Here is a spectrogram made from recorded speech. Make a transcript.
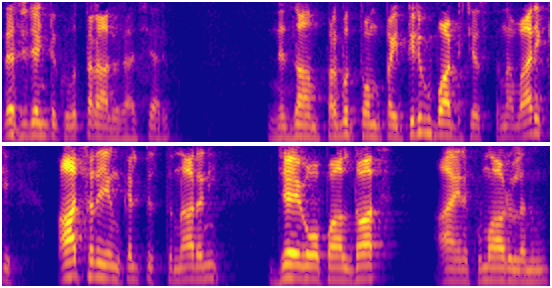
రెసిడెంట్కు ఉత్తరాలు రాశారు. నిజాం ప్రభుత్వంపై తిరుగుబాటు చేస్తున్న వారికి ఆశ్రయం కల్పిస్తున్నారని జయగోపాల్ దాస్ ఆయన కుమారులను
